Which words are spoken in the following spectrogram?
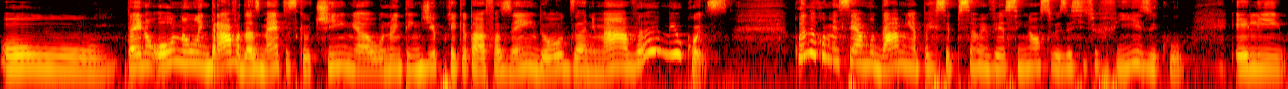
Ou, daí não, ou não lembrava das metas que eu tinha, ou não entendia por que, que eu estava fazendo, ou desanimava, mil coisas. Quando eu comecei a mudar a minha percepção e ver assim, nossa, o exercício físico, ele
